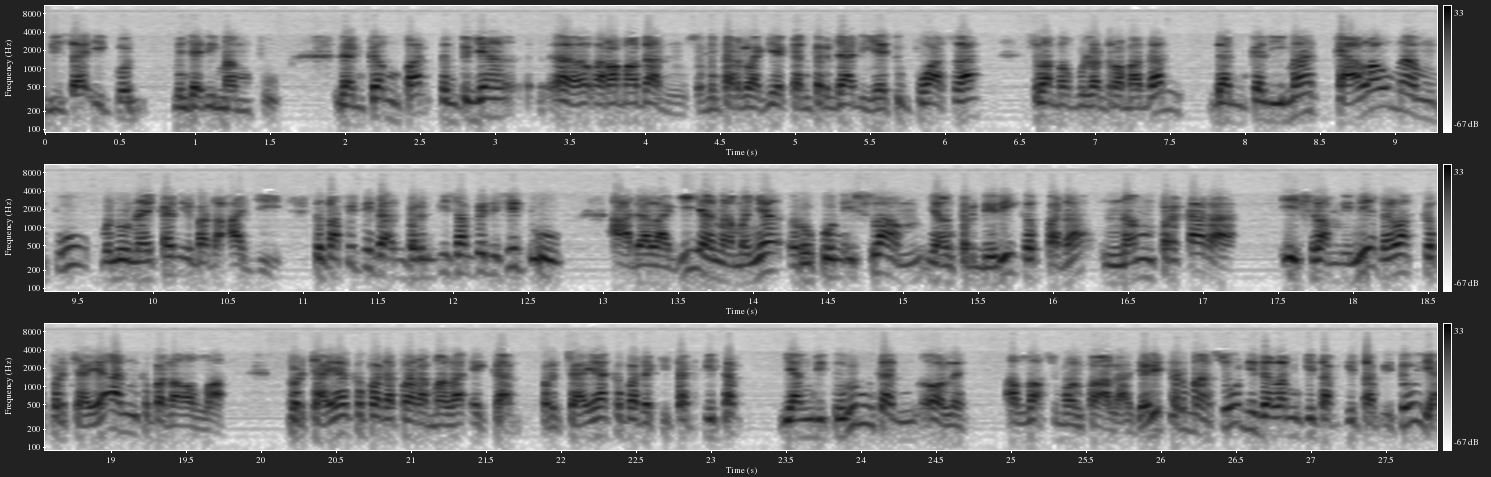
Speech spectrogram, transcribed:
bisa ikut menjadi mampu. Dan keempat tentunya uh, Ramadan sebentar lagi akan terjadi yaitu puasa selama bulan Ramadan dan kelima kalau mampu menunaikan ibadah haji. Tetapi tidak berhenti sampai di situ. Ada lagi yang namanya rukun Islam yang terdiri kepada enam perkara. Islam ini adalah kepercayaan kepada Allah percaya kepada para malaikat, percaya kepada kitab-kitab yang diturunkan oleh Allah SWT. Jadi termasuk di dalam kitab-kitab itu ya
